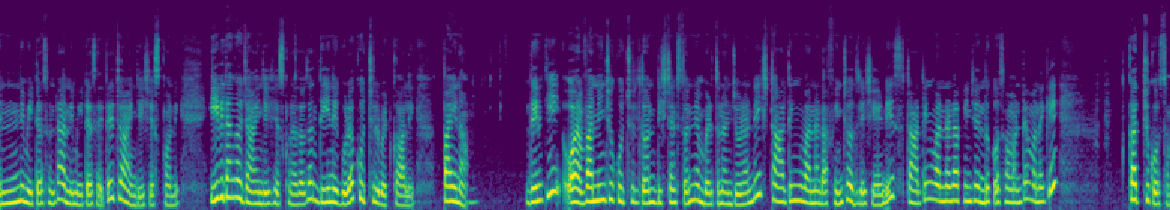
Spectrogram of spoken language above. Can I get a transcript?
ఎన్ని మీటర్స్ ఉంటే అన్ని మీటర్స్ అయితే జాయిన్ చేసేసుకోండి. ఈ విధంగా జాయిన్ చేసేసుకున్న తర్వాత దీనికి కూడా కుచ్చులు పెట్టుకోవాలి. పైన దీనికి వన్ ఇంచ్ కుచ్చులతో డిస్టెన్స్తో నేను పెడుతున్నాను చూడండి. Starting one and half inch వదిలేసేయండి. Starting one and half inch ఎందుకోసం అంటే మనకి ఖర్చు కోసం.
